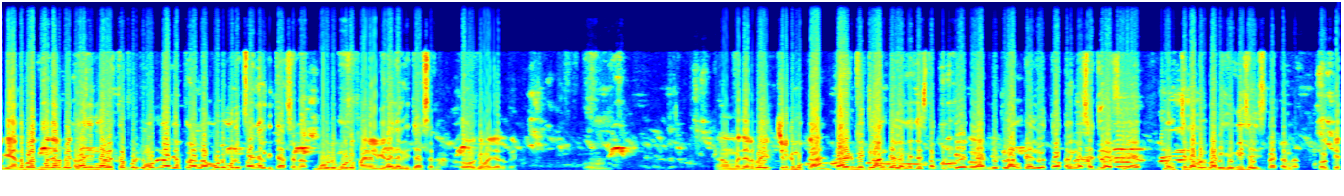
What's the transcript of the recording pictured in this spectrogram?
ఓకే ఎంత పడుతుంది మజార్ భాయ్ అలాగే నడుస్తప్పుడు మూడున్నర చెప్తున్నా మూడు మూడు ఫైనల్కి ఇచ్చేస్తున్నా మూడు మూడు ఫైనల్కి ఫైనల్కి ఇచ్చేస్తాను ఓకే మజార్ భాయ్ చిలుక ముక్క? ప్యారెట్ బిక్ లాంగ్ టైల్ అన్న జస్ట్ అప్పటికి. ప్యారెట్ బిక్ లాంగ్ టైల్ తోకలు ఇంకా సజ్జలో వస్తున్నాయి. మంచి డబుల్ బాడీ హెవీ సైజ్ పెట్టన్న. ఓకే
